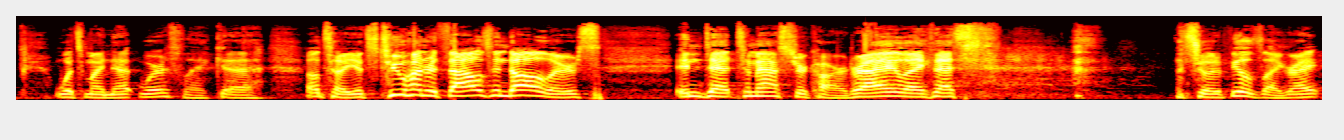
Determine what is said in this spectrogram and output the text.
what's my net worth? Like, uh, I'll tell you, it's $200,000 in debt to MasterCard, right? Like that's that's what it feels like, right?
